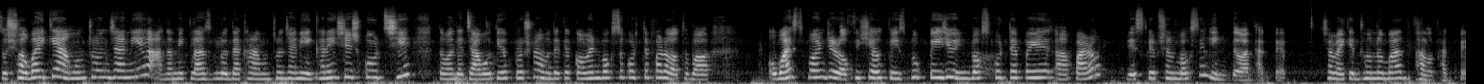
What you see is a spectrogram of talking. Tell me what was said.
তো সবাইকে আমন্ত্রণ জানিয়ে আগামী ক্লাসগুলো দেখার আমন্ত্রণ জানিয়ে এখানেই শেষ করছি। তোমাদের যাবতীয় প্রশ্ন আমাদেরকে কমেন্ট বক্সে করতে পারো অথবা ওয়াইস পয়েন্টের অফিসিয়াল ফেসবুক পেজেও ইনবক্স করতে পারো। ডিসক্রিপশন বক্সে লিঙ্ক দেওয়া থাকবে। সবাইকে ধন্যবাদ, ভালো থাকবে।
